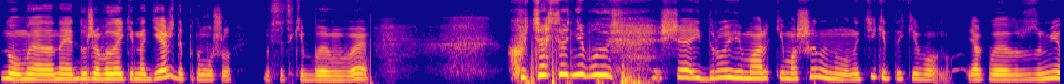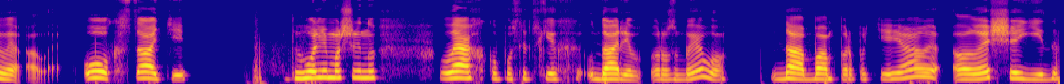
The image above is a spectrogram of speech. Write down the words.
Ну, у мене на неї дуже великі надіжди, тому що ну, все-таки BMW. Хоча сьогодні будуть ще й другі марки машини, ну не тільки такі воно, як ви зрозуміли, але. О, кстати, доволі машину легко після таких ударів розбило. Да, бампер потеряли, але ще їде.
